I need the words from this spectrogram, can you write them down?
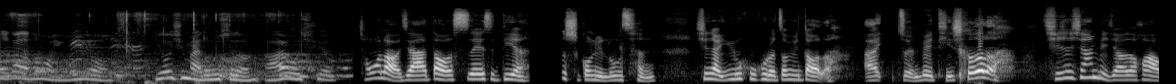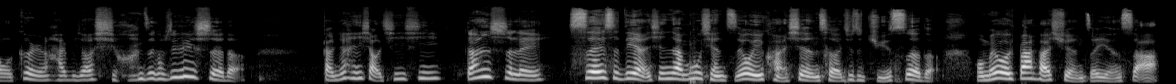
一大早上好悠悠，又去买东西了。哎我去，从我老家到 4S 店四十公里路程，现在晕乎乎的，终于到了。哎，准备提车了。其实相比较的话，我个人还比较喜欢这个绿色的，感觉很小清新。但是嘞。4S 店现在目前只有一款现车，就是橘色的，我没有办法选择颜色啊。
